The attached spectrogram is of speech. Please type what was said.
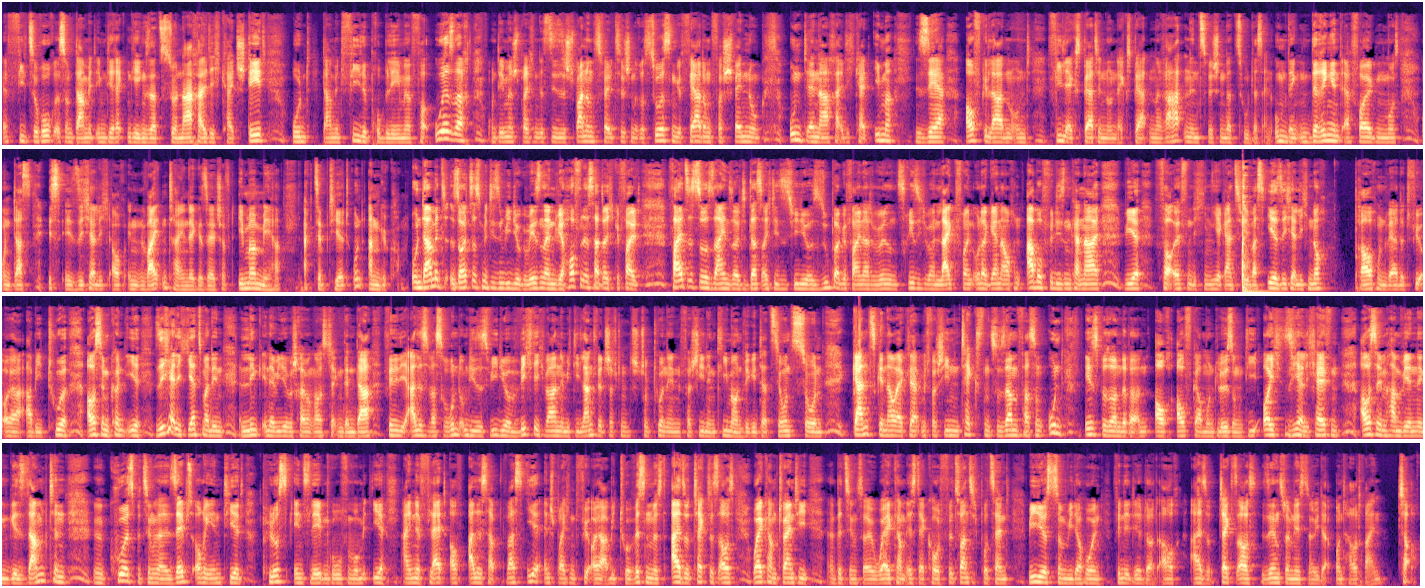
viel zu hoch ist und damit im direkten Gegensatz zur Nachhaltigkeit steht und damit viele Probleme verursacht. Und dementsprechend ist dieses Spannungsfeld zwischen Ressourcengefährdung, Verschwendung und der Nachhaltigkeit immer sehr aufgeladen und viele Expertinnen und Experten raten inzwischen dazu, dass ein Umdenken dringend erfolgen muss und das ist sicherlich auch in weiten Teilen der Gesellschaft immer mehr akzeptiert und angekommen. Und damit soll es mit diesem Video gewesen sein. Wir hoffen, es hat euch gefallen. Falls es so sein sollte, dass euch dieses Video super gefallen hat, würden wir uns riesig über ein Like freuen oder gerne auch ein Abo für diesen Kanal. Wir veröffentlichen hier ganz viel, was ihr sicherlich noch brauchen werdet für euer Abitur. Außerdem könnt ihr sicherlich jetzt mal den Link in der Videobeschreibung auschecken, denn da findet ihr alles, was rund um dieses Video wichtig war, nämlich die landwirtschaftlichen Strukturen in den verschiedenen Klima- und Vegetationszonen, ganz genau erklärt mit verschiedenen Texten, Zusammenfassungen und insbesondere auch Aufgaben und Lösungen, die euch sicherlich helfen. Außerdem haben wir einen gesamten äh, Kurs bzw. selbstorientiert plus ins Leben gerufen, womit ihr eine Flat auf alles habt, was ihr entsprechend für euer Abitur wissen müsst. Also checkt es aus. Welcome 20 äh, bzw. Welcome ist der Code für 20%. Videos zum Wiederholen findet ihr dort auch. Also checkt's aus. Wir sehen uns beim nächsten Mal wieder und haut rein. Ciao.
